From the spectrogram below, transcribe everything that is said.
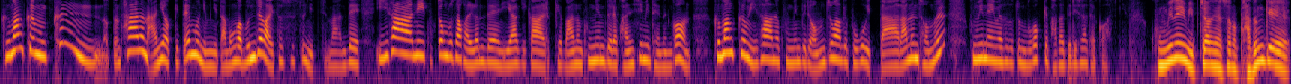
그만큼 큰 어떤 사안은 아니었기 때문입니다. 뭔가 문제가 있었을 수는 있지만, 근데 이 사안이 국정조사 관련된 이야기가 이렇게 많은 국민들의 관심이 되는 건 그만큼 이 사안을 국민들이 엄중하게 보고 있다라는 점을 국민의힘에서도 좀 무겁게 받아들이셔야 될 것 같습니다. 국민의힘 입장에서는 받은 게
